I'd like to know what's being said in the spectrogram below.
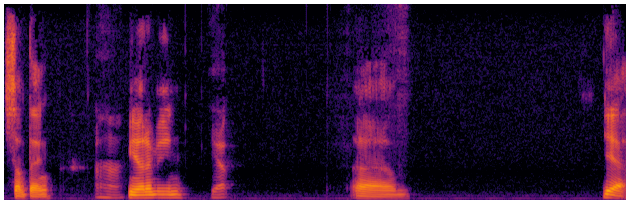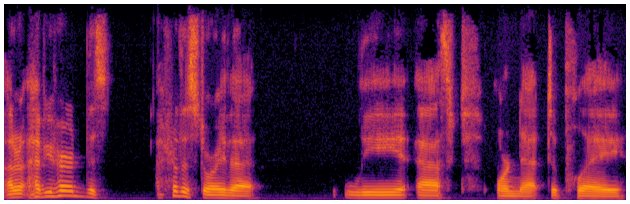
something. Uh-huh. You know what I mean? Yep. Um, yeah, I don't. Have you heard this? I've heard the story that Lee asked Ornette to play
